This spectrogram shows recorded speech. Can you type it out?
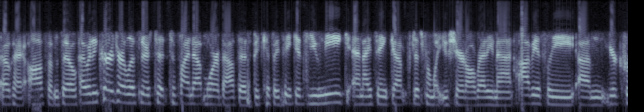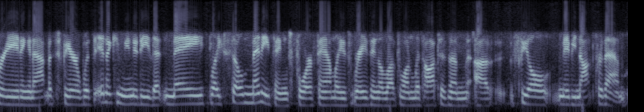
Okay, awesome. So I would encourage our listeners to, to find out more about this because I think it's unique, and I think um, just from what you shared already, Matt, obviously um, you're creating an atmosphere within a community that may, like so many things for families raising a loved one with autism uh, feel maybe not for them.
